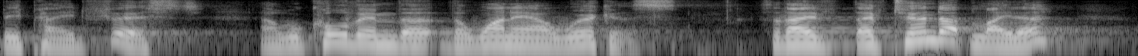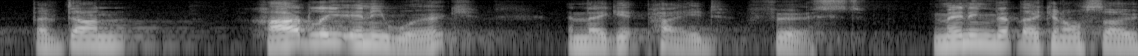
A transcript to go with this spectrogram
be paid first. Uh, we'll call them the, the one hour workers. So they've, they've turned up later, they've done hardly any work, and they get paid first, meaning that they can also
